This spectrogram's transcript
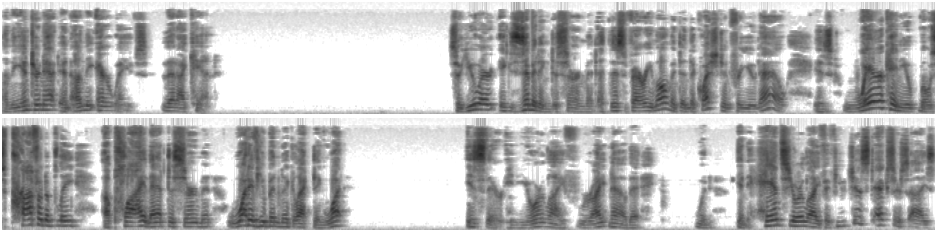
on the internet and on the airwaves that I can. So you are exhibiting discernment at this very moment. And the question for you now is where can you most profitably apply that discernment? What have you been neglecting? What is there in your life right now that would enhance your life if you just exercise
